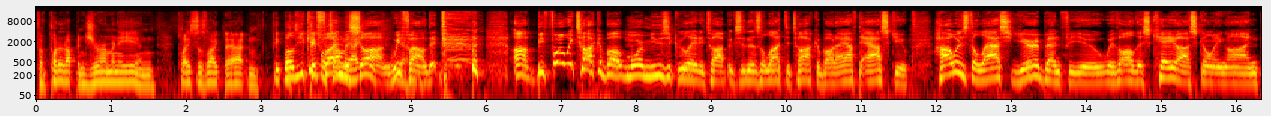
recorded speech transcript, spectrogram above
put it up in Germany and places like that, and people. Well, you can find the I- song. We found it. uh, before we talk about more music related topics, and there's a lot to talk about, I have to ask you how has the last year been for you with all this chaos going on?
